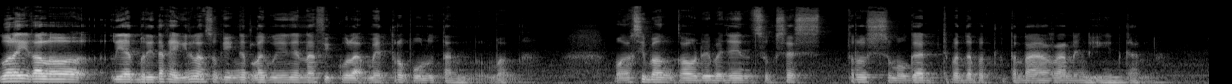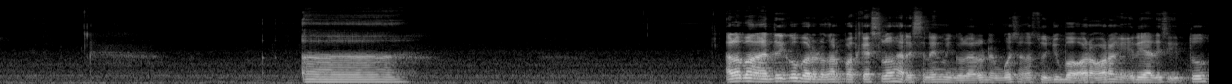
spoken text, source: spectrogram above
Gue lagi kalau lihat berita kayak gini langsung keinget lagunya Navikula Metropolitan bang. Makasih bang kalau udah bacain sukses terus. Semoga cepat dapat ketenaran yang diinginkan. Eh, Halo Bang Adri, gue baru dengar podcast lo hari Senin minggu lalu dan gue sangat setuju bahwa orang-orang yang idealis itu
